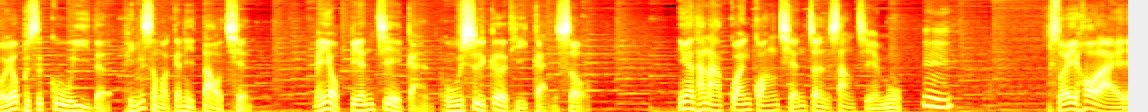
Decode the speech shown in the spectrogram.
我又不是故意的，凭什么跟你道歉？没有边界感，无视个体感受，因为他拿观光签证上节目，嗯，所以后来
